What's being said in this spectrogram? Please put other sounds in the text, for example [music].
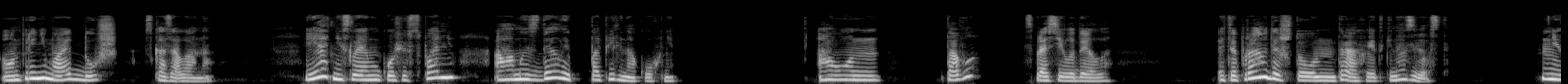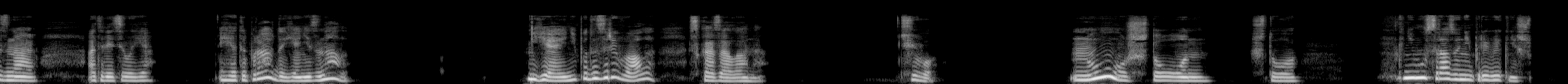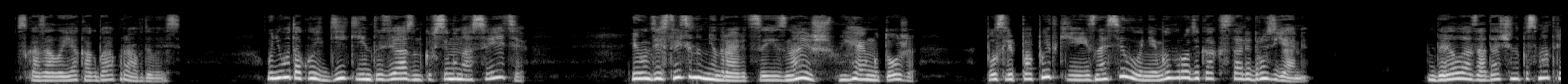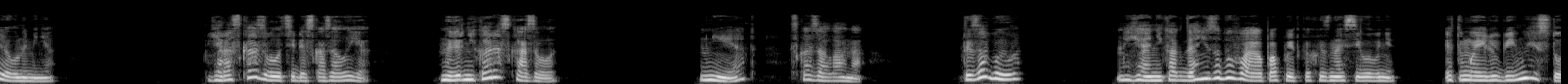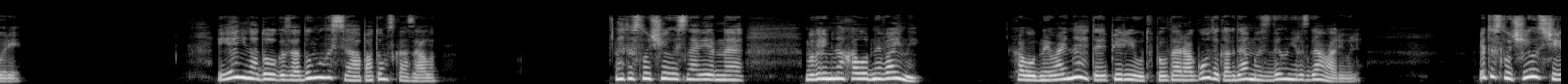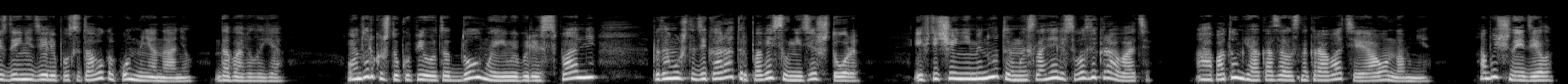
«Он принимает душ», — сказала она. Я отнесла ему кофе в спальню, а мы с Деллой попили на кухне. «А он... того?» — спросила Делла. «Это правда, что он трахает кинозвезд?» «Не знаю», — ответила я. «И это правда, я не знала». «Я и не подозревала», — сказала она. «Чего?» «Ну, что он... что...» «К нему сразу не привыкнешь», — сказала я, как бы оправдываясь. «У него такой дикий энтузиазм ко всему на свете, и он действительно мне нравится, и, знаешь, [laughs] я ему тоже. После попытки изнасилования мы вроде как стали друзьями». Делла озадаченно посмотрела на меня. «Я рассказывала тебе», — сказала я. «Наверняка рассказывала». «Нет», — сказала она. «Ты забыла». «Я никогда не забываю о попытках изнасилования. Это мои любимые истории». Я ненадолго задумалась, а потом сказала. «Это случилось, наверное, во времена Холодной войны. Холодная война — это период в полтора года, когда мы с Дэл не разговаривали. Это случилось через две недели после того, как он меня нанял, — добавила я. Он только что купил этот дом, и мы были в спальне, потому что декоратор повесил не те шторы, и в течение минуты мы слонялись возле кровати, а потом я оказалась на кровати, а он на мне. Обычное дело.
